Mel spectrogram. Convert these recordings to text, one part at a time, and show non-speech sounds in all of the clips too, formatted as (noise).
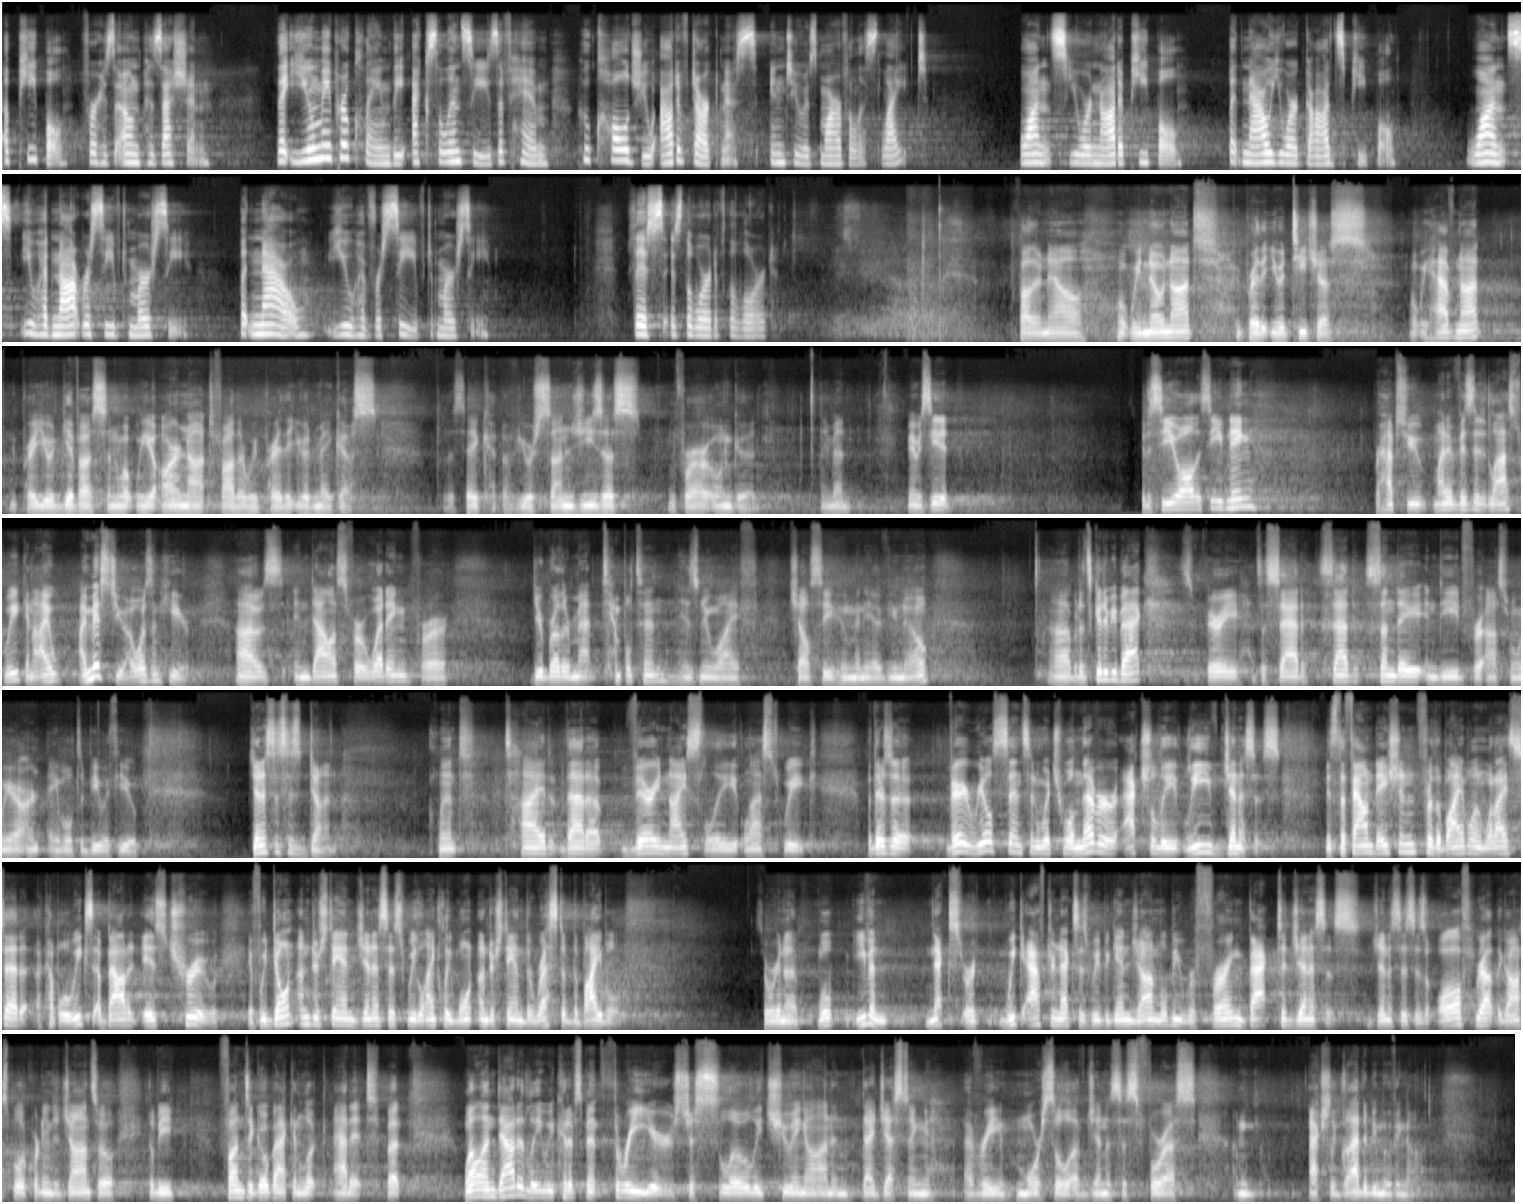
a people for his own possession, that you may proclaim the excellencies of him who called you out of darkness into his marvelous light. Once you were not a people, but now you are God's people. Once you had not received mercy, but now you have received mercy. This is the word of the Lord. Father, now what we know not, we pray that you would teach us. What we have not, we pray you would give us, and what we are not, Father, we pray that you would make us for the sake of your Son, Jesus, and for our own good. Amen. You may be seated. Good to see you all this evening. Perhaps you might have visited last week, and I, I missed you. I wasn't here. Uh, I was in Dallas for a wedding for our dear brother Matt Templeton and his new wife, Chelsea, who many of you know. Uh, but it's good to be back. It's very, it's a sad, sad Sunday indeed for us when we aren't able to be with you. Genesis is done. Clint tied that up very nicely last week. But there's a very real sense in which we'll never actually leave Genesis. It's the foundation for the Bible, and what I said a couple of weeks about it is true. If we don't understand Genesis, we likely won't understand the rest of the Bible. So we're going to, we'll even next or week after next as we begin John, we'll be referring back to Genesis. Genesis is all throughout the gospel according to John, so it'll be fun to go back and look at it. But while undoubtedly we could have spent three years just slowly chewing on and digesting every morsel of Genesis for us, I'm actually glad to be moving on.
